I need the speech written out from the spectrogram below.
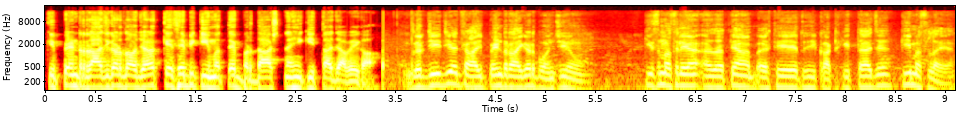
ਕਿ ਪਿੰਡ ਰਾਜਗੜ੍ਹ ਦਾ ਉਜਾੜਾ ਕਿਸੇ ਵੀ ਕੀਮਤ ਤੇ ਬਰਦਾਸ਼ਤ ਨਹੀਂ ਕੀਤਾ ਜਾਵੇਗਾ। ਗੁਰਜੀਤ ਜੀ, ਅੱਜ ਰਾਜ ਪਿੰਡ ਰਾਜਗੜ੍ਹ ਪਹੁੰਚੇ ਹੋ। ਕਿਸ ਮਸਲੇ ਧਿਆਨ ਇੱਥੇ ਤੁਸੀਂ ਇਕੱਠ ਕੀਤਾ ਅੱਜ? ਕੀ ਮਸਲਾ ਹੈ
